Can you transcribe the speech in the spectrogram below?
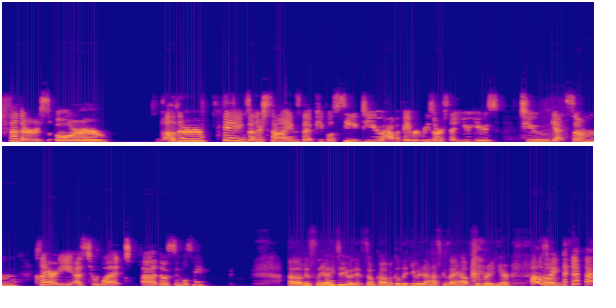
feathers or other things other signs that people see do you have a favorite resource that you use to get some clarity as to what uh, those symbols mean Honestly, I do, and it's so comical that you would ask because I have some right here. oh, sweet! Um,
